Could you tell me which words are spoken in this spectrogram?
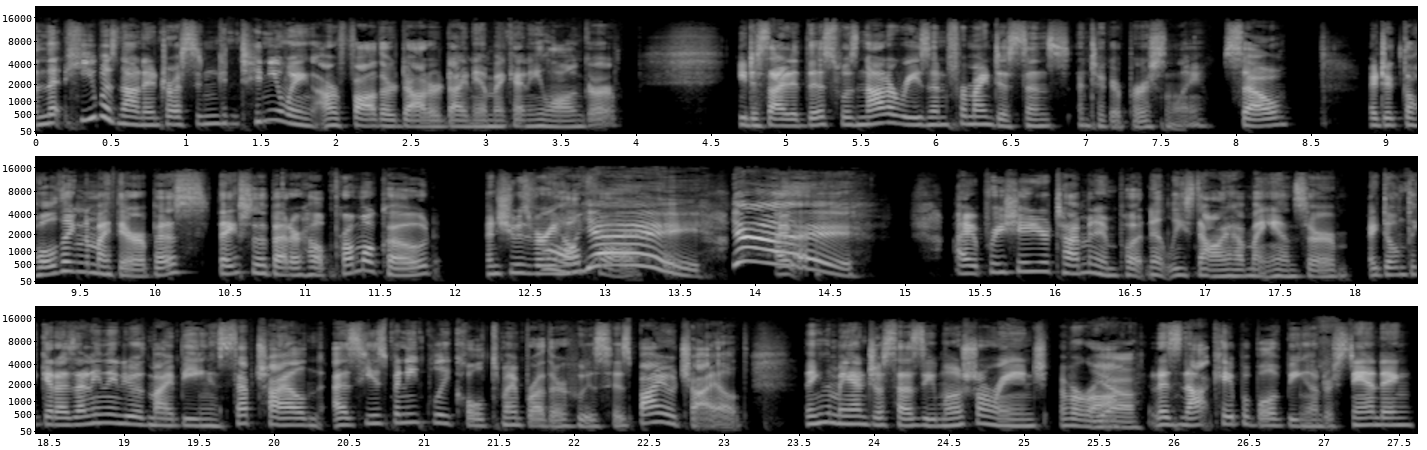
and that he was not interested in continuing our father daughter dynamic any longer. He decided this was not a reason for my distance and took it personally. So I took the whole thing to my therapist, thanks to the BetterHelp promo code, and she was very Oh, helpful. Yay! Yay! I appreciate your time and input, and at least now I have my answer. I don't think it has anything to do with my being a stepchild, as he's been equally cold to my brother, who is his bio child. I think the man just has the emotional range of a rock Yeah. and is not capable of being understanding.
